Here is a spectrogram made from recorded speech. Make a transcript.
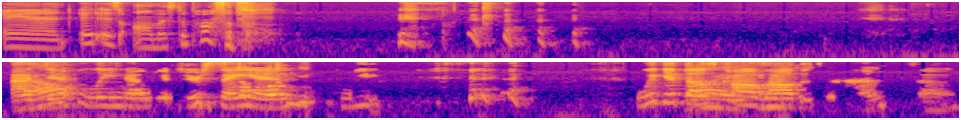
and it is almost impossible. I Well, definitely know what you're saying. We, we get those Right. calls all the time. So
